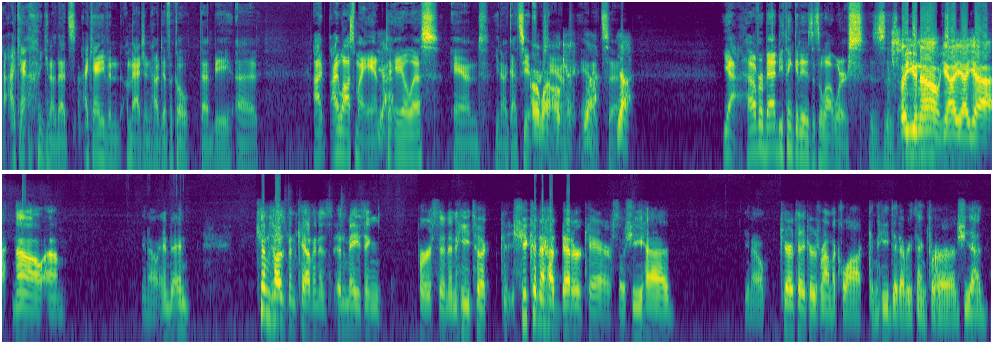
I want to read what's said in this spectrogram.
I can't you know that's I can't even imagine how difficult that'd be. Uh, I I lost my aunt Yeah. to ALS and you know I got to see it oh firsthand. wow okay and yeah it's, uh, yeah yeah. However bad you think it is, it's a lot worse. Is, is So you know, yeah, yeah, yeah. No, um, you know, and and Kim's husband Kevin is an amazing person, and he took. She couldn't have had better care. So she had, you know, caretakers around the clock, and he did everything for her, and she had.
